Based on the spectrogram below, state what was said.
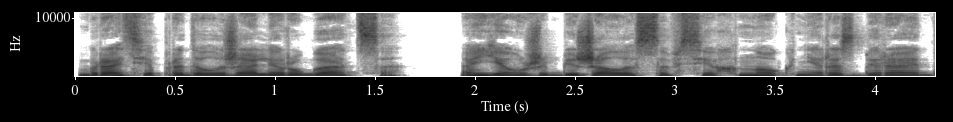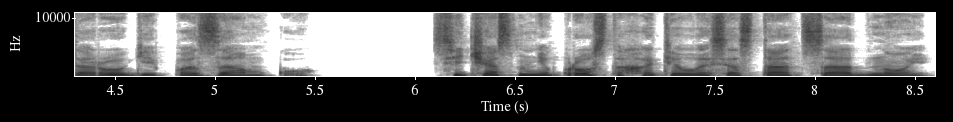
Братья продолжали ругаться, а я уже бежала со всех ног, не разбирая дороги, по замку. Сейчас мне просто хотелось остаться одной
